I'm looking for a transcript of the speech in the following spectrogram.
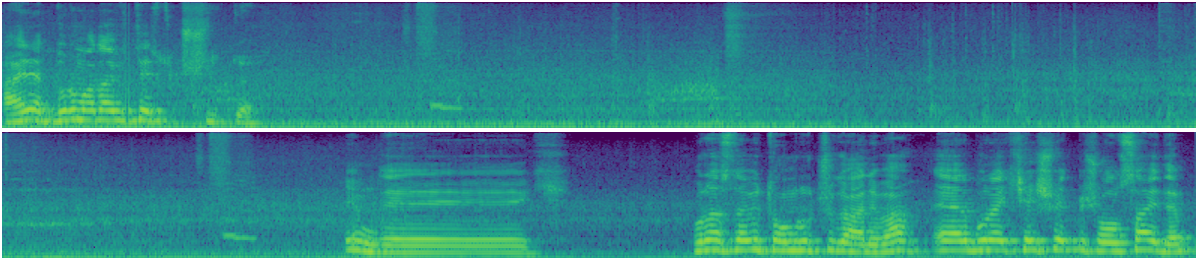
Hayret durmadan vites küçülttü. Şimdik. Burası da bir tomrukçu galiba. Eğer burayı keşfetmiş olsaydım.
